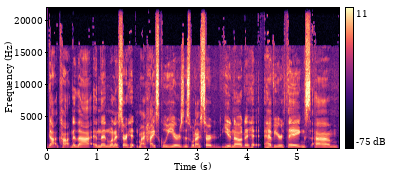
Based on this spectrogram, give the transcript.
got caught into that. And then when I started hitting my high school years, is when I started, you know, to hit heavier things. Um,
